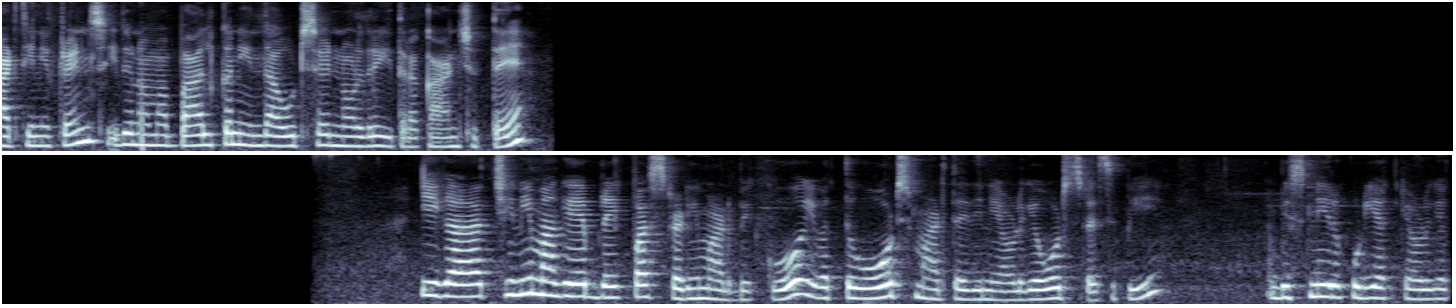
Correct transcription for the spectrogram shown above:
ಮಾಡ್ತೀನಿ ಫ್ರೆಂಡ್ಸ್ ಇದು ನಮ್ಮ ಬಾಲ್ಕನಿಯಿಂದ ಔಟ್ಸೈಡ್ ನೋಡಿದ್ರೆ ಈ ಥರ ಕಾಣಿಸುತ್ತೆ. ಈಗ ಚಿನಿಮಾಗೆ ಬ್ರೇಕ್ಫಾಸ್ಟ್ ರೆಡಿ ಮಾಡಬೇಕು. ಇವತ್ತು ಓಟ್ಸ್ ಮಾಡ್ತಾಯಿದ್ದೀನಿ ಅವಳಿಗೆ ಓಟ್ಸ್ ರೆಸಿಪಿ ಬಿಸಿನೀರು ಕುಡಿಯೋಕ್ಕೆ ಅವಳಿಗೆ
